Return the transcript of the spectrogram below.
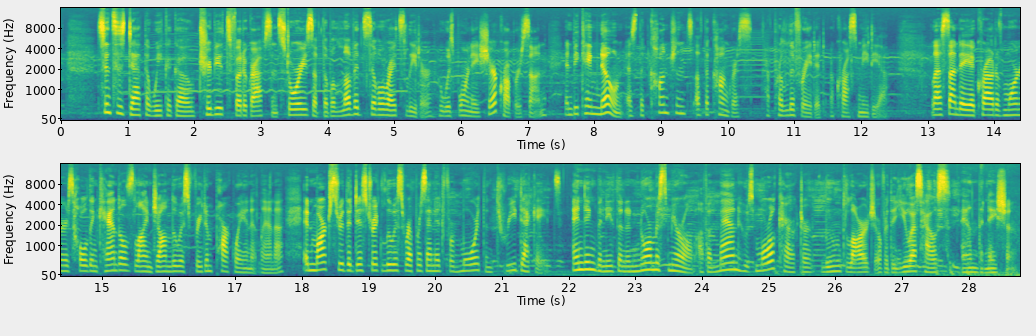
Since his death a week ago, tributes, photographs, and stories of the beloved civil rights leader who was born a sharecropper's son and became known as the conscience of the Congress have proliferated across media. Last Sunday, a crowd of mourners holding candles lined John Lewis Freedom Parkway in Atlanta and marched through the district Lewis represented for more than three decades, ending beneath an enormous mural of a man whose moral character loomed large over the U.S. House and the nation.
